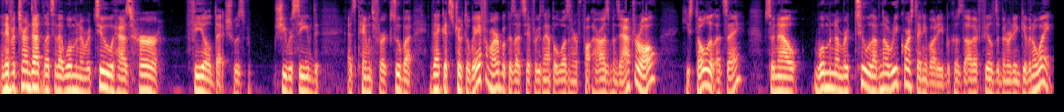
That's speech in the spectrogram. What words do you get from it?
And if it turns out, let's say that woman number two has her field that she was she received as payments for ksuba, if that gets stripped away from her, because let's say, for example, it wasn't her, her husband's after all, he stole it, let's say. So now woman number two will have no recourse to anybody because the other fields have been already given away.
